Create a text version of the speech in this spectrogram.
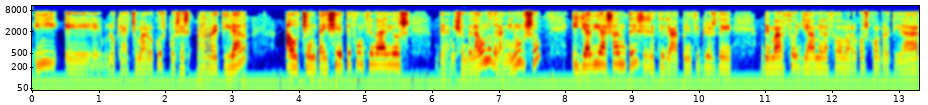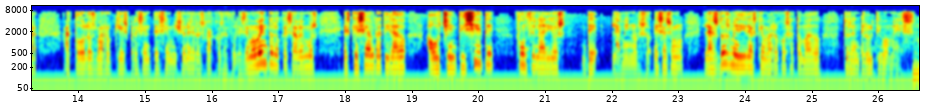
y eh, lo que ha hecho Marruecos pues es retirar a 87 funcionarios de la misión de la ONU, de la MINURSO, y ya días antes, es decir, a principios de, marzo, ya ha amenazado Marruecos con retirar a todos los marroquíes presentes en misiones de los cascos azules. De momento lo que sabemos es que se han retirado a 87 funcionarios de la MINURSO. Esas son las dos medidas que Marruecos ha tomado durante el último mes. Mm.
